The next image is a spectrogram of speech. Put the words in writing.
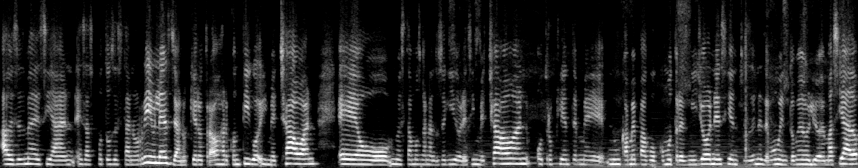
a veces me decían, esas fotos están horribles, ya no quiero trabajar contigo y me echaban, eh, o no estamos ganando seguidores y me echaban. Otro cliente me, nunca me pagó como 3 millones y entonces en ese momento me dolió demasiado.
